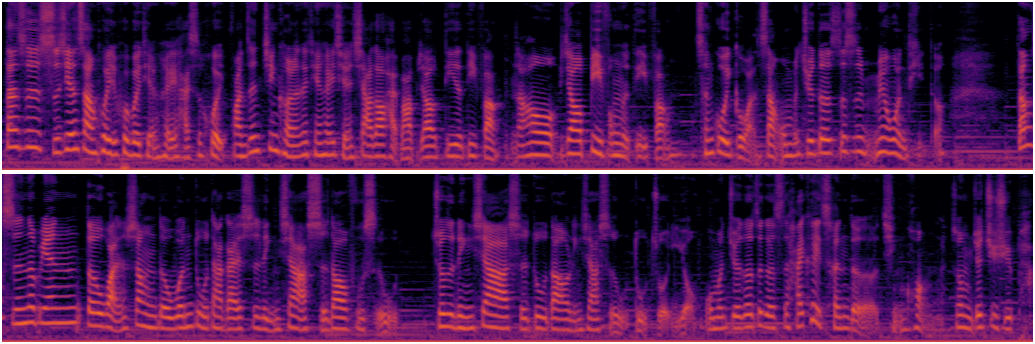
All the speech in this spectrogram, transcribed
但是时间上会会不会天黑？还是会，反正尽可能在天黑前下到海拔比较低的地方，然后比较避风的地方，撑过一个晚上。我们觉得这是没有问题的。当时那边的晚上的温度大概是零下十到负十五，就是零下十度到零下十五度左右。我们觉得这个是还可以撑的情况，所以我们就继续爬。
